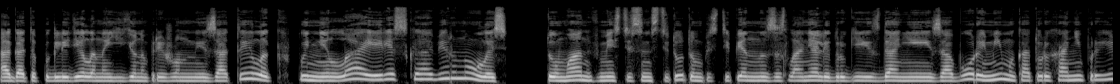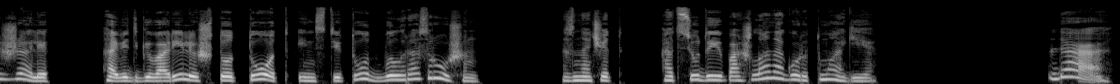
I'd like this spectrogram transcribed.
Агата поглядела на ее напряженный затылок, поняла и резко обернулась. Туман вместе с институтом постепенно заслоняли другие здания и заборы, мимо которых они проезжали. А ведь говорили, что тот институт был разрушен. Значит, отсюда и пошла на город магия? Да,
